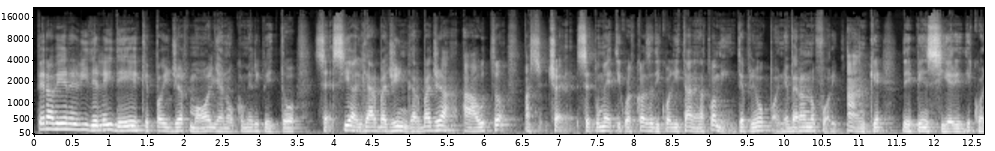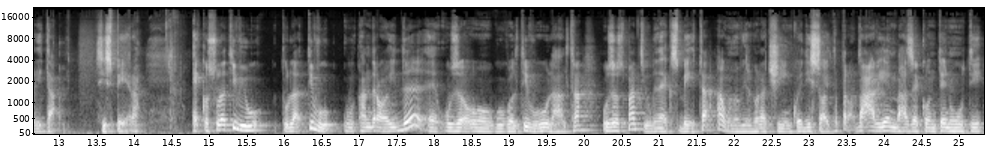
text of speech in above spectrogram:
per avere lì delle idee che poi germogliano, come ripeto, se, sia il garbage in, garbage out, ma se, cioè se tu metti qualcosa di qualità nella tua mente, prima o poi ne verranno fuori anche dei pensieri di qualità, si spera. Ecco, sulla TV sulla TV Android eh, uso Google TV, l'altra uso Smart Next Beta a 1,5 di solito, però varia in base ai contenuti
